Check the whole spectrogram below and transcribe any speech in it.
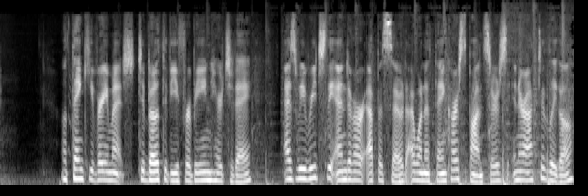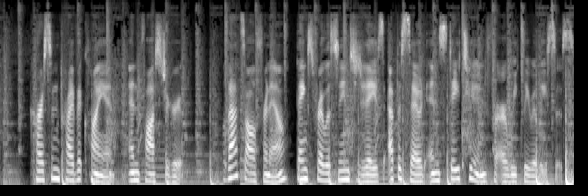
Well, thank you very much to both of you for being here today. As we reach the end of our episode, I want to thank our sponsors, Interactive Legal, Carson Private Client, and Foster Group. Well, that's all for now. Thanks for listening to today's episode and stay tuned for our weekly releases.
